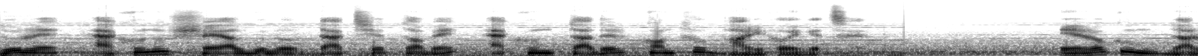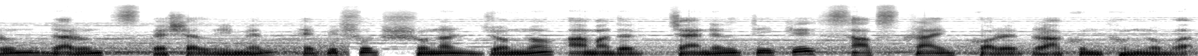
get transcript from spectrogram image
দূরে এখনও শেয়ালগুলো ডাকছে, তবে এখন তাদের কণ্ঠ ভারী হয়ে গেছে। এরকম দারুণ দারুণ স্পেশাল ইমেল এপিসোড শোনার জন্য আমাদের চ্যানেলটিকে সাবস্ক্রাইব করে রাখুন, ধন্যবাদ।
